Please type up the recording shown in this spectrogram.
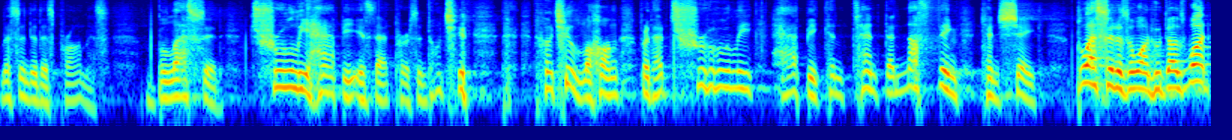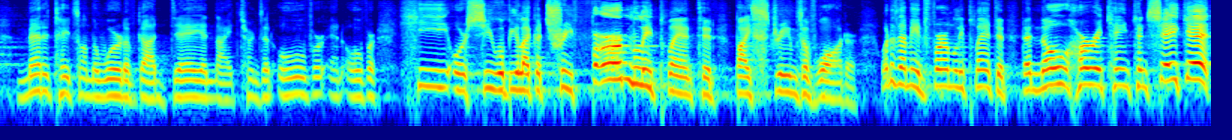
listen to this promise. Blessed, truly happy is that person. Don't you, don't you long for that truly happy, content that nothing can shake? Blessed is the one who does what? Meditates on the word of God day and night, turns it over and over. He or she will be like a tree firmly planted by streams of water. What does that mean, firmly planted? That no hurricane can shake it.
